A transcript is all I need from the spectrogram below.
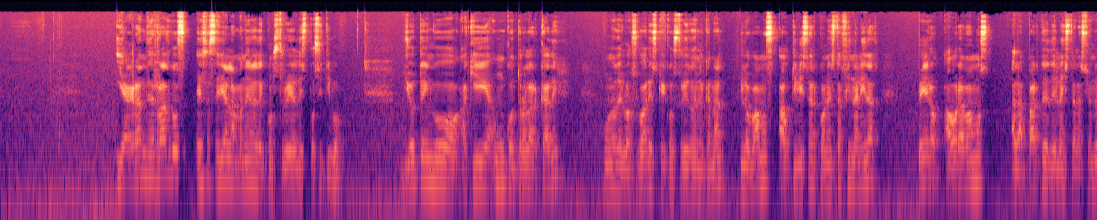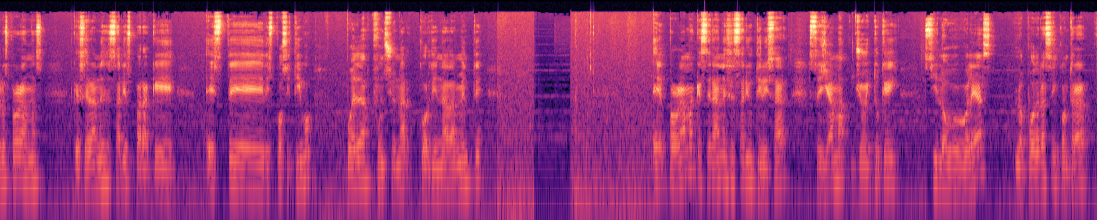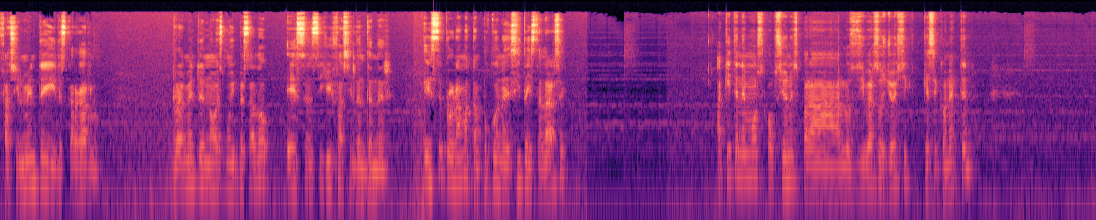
Y a grandes rasgos esa sería la manera de construir el dispositivo. Yo tengo aquí un control arcade, uno de los varios que he construido en el canal, y lo vamos a utilizar con esta finalidad. Pero ahora vamos a la parte de la instalación de los programas que serán necesarios para que este dispositivo pueda funcionar coordinadamente. El programa que será necesario utilizar se llama Joy2K. Si lo googleas, lo podrás encontrar fácilmente y descargarlo. Realmente no es muy pesado, es sencillo y fácil de entender. Este programa tampoco necesita instalarse. Aquí tenemos opciones para los diversos joysticks que se conecten,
